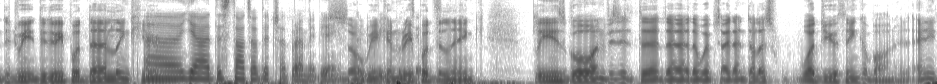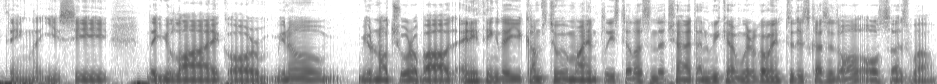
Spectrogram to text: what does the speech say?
Did we did we put the link here? Uh, yeah, at the start of the chat, but maybe. So we can re-put re-put it. the link. Please go and visit the, the, the website and tell us what do you think about it. Anything that you see that you like or you know you're not sure about. Anything that you comes to your mind, please tell us in the chat, and we can we're going to discuss it all also as well.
